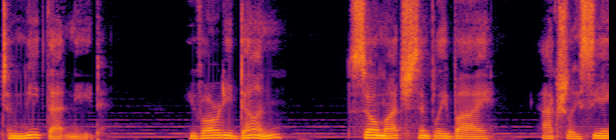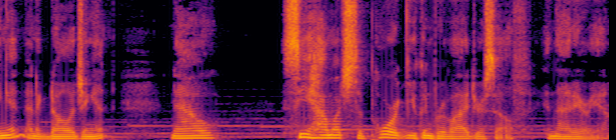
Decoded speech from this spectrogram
to meet that need. You've already done so much simply by actually seeing it and acknowledging it. Now, see how much support you can provide yourself in that area.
